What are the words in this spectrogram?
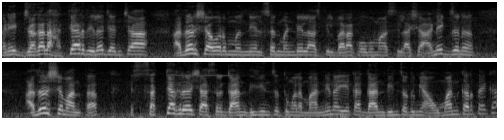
आणि एक जगाला हत्यार दिलं ज्यांच्या आदर्शावर नेल्सन मंडेला असतील बराक ओबामा असतील अशा अनेक जण आदर्श मानतात. हे सत्याग्रह शास्त्र गांधीजींचं तुम्हाला मान्य नाही आहे का? गांधींचा तुम्ही अवमान करताय का?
